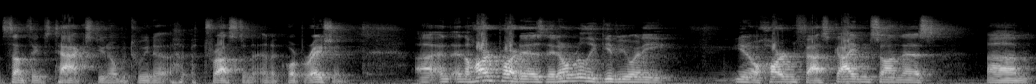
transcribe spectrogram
something's taxed. You know, between a, a trust and, and a corporation. Uh, and, and the hard part is they don't really give you any, you know, hard and fast guidance on this. Um,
